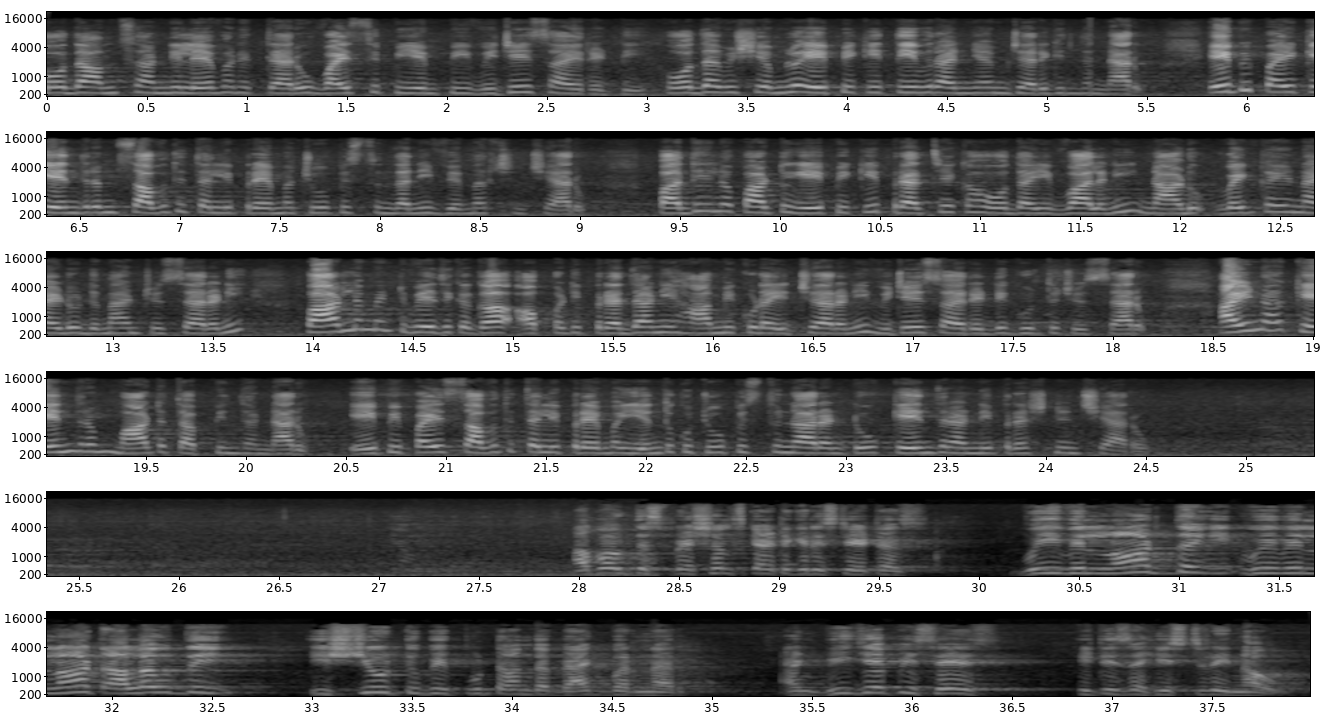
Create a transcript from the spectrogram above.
హోదా అంశాన్ని లేవనెత్తారు YCP MP Vijayasai Reddy. హోదా విషయంలో ఏపీకి తీవ్ర అన్యాయం జరిగిందన్నారు. ఏపీపై కేంద్రం సవతి తల్లి ప్రేమ చూపిస్తుందని విమర్శించారు. పదేళ్ళ పాటు ఏపీకి ప్రత్యేక హోదా ఇవ్వాలని నాడు వెంకయ్య నాయుడు డిమాండ్ చేశారని పార్లమెంట్ వేదికగా అప్పటి ప్రధాని హామీ కూడా ఇచ్చారని విజయసాయిరెడ్డి గుర్తు చేశారు. అయినా కేంద్రం మాట తప్పిందన్నారు. ఏపీపై సవతి తల్లి ప్రేమ ఎందుకు చూపిస్తున్నారంటూ కేంద్రాన్ని ప్రశ్నించారు. About the special category status, we will not the, we will not allow the issue to be put on the back burner. And BJP says it is a history now.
